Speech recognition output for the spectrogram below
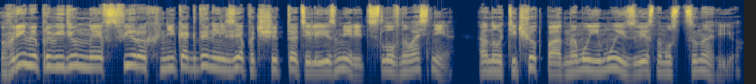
Время, проведенное в сферах, никогда нельзя подсчитать или измерить, словно во сне. Оно течет по одному ему известному сценарию.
